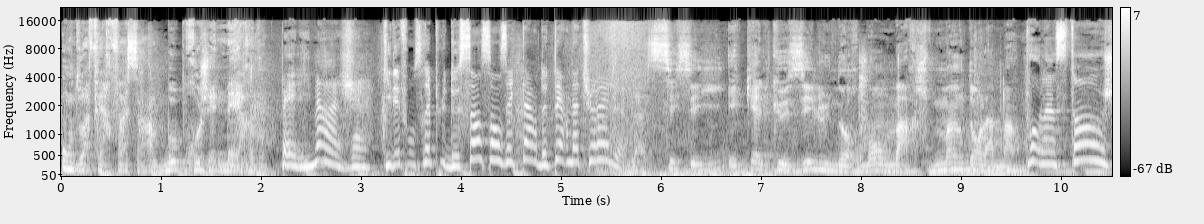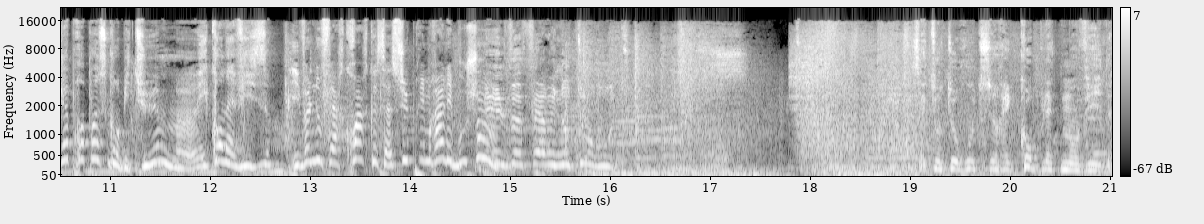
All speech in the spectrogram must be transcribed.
on doit faire face à un beau projet de merde. Belle image. Qui défoncerait plus de 500 hectares de terre naturelle. La CCI et quelques élus normands marchent main dans la main. Pour l'instant, je propose qu'on bitume et qu'on avise. Ils veulent nous faire croire que ça supprimera les bouchons. Ils veulent faire une autoroute. Cette autoroute serait complètement vide.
